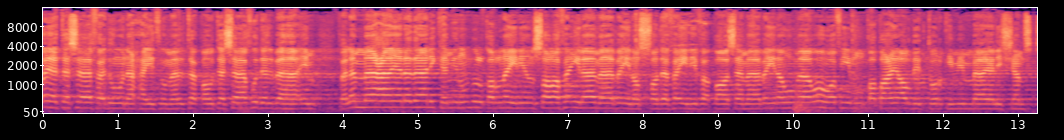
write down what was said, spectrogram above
ويتسافدون حيثما التقوا تسافد البهائم فلما عاين ذلك منهم ذو القرنين انصرف إلى ما بين الصدفين فقاس ما بينهما وهو في منقطع أرض الترك مما يلي الشمس.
